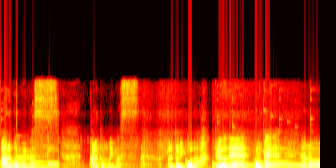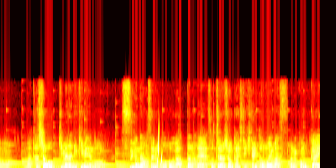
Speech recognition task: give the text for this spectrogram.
あると思います。あると思います。アルトリコーダー。ということで今回ねあのー、まあ多少大きめなニキビでもすぐ治せる方法があったのでそちらを紹介していきたいと思います、まあ、今回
